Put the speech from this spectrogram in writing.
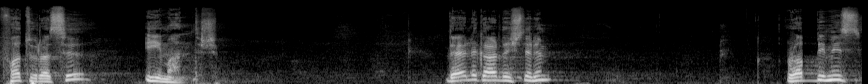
faturası imandır. Değerli kardeşlerim, Rabbimiz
